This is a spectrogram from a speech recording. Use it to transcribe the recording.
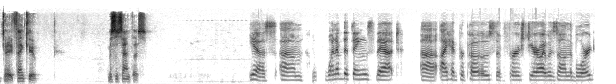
Okay, thank you. Mrs. Santos. Yes, um, one of the things that uh, I had proposed the first year I was on the board,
